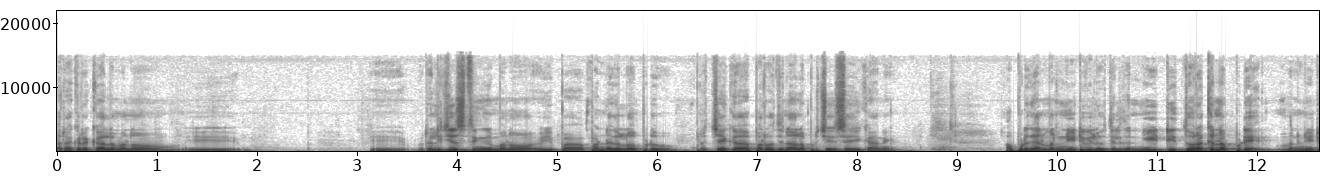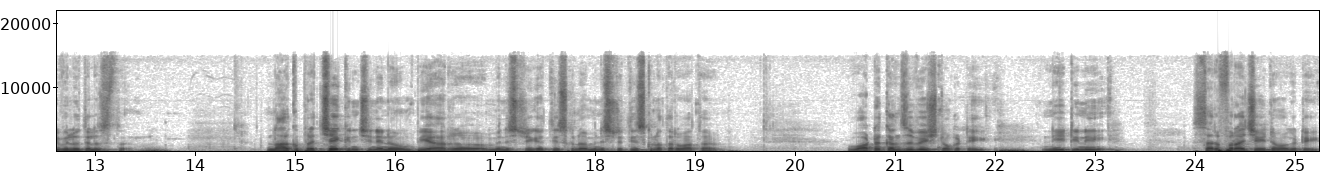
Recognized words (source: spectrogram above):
రకరకాల మనం ఈ ఈ రిలీజియస్ థింగ్ మనం ఈ ప అప్పుడు ప్రత్యేక పర్వదినాలు అప్పుడు చేసేవి కానీ అప్పుడు కానీ మన నీటి విలువ తెలియదు. నీటి దొరకనప్పుడే మన నీటి విలువ తెలుస్తుంది. నాకు ప్రత్యేకించి నేను పిఆర్ మినిస్ట్రీగా తీసుకున్న మినిస్ట్రీ తీసుకున్న తర్వాత వాటర్ కన్జర్వేషన్ ఒకటి నీటిని సరఫరా చేయటం ఒకటి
